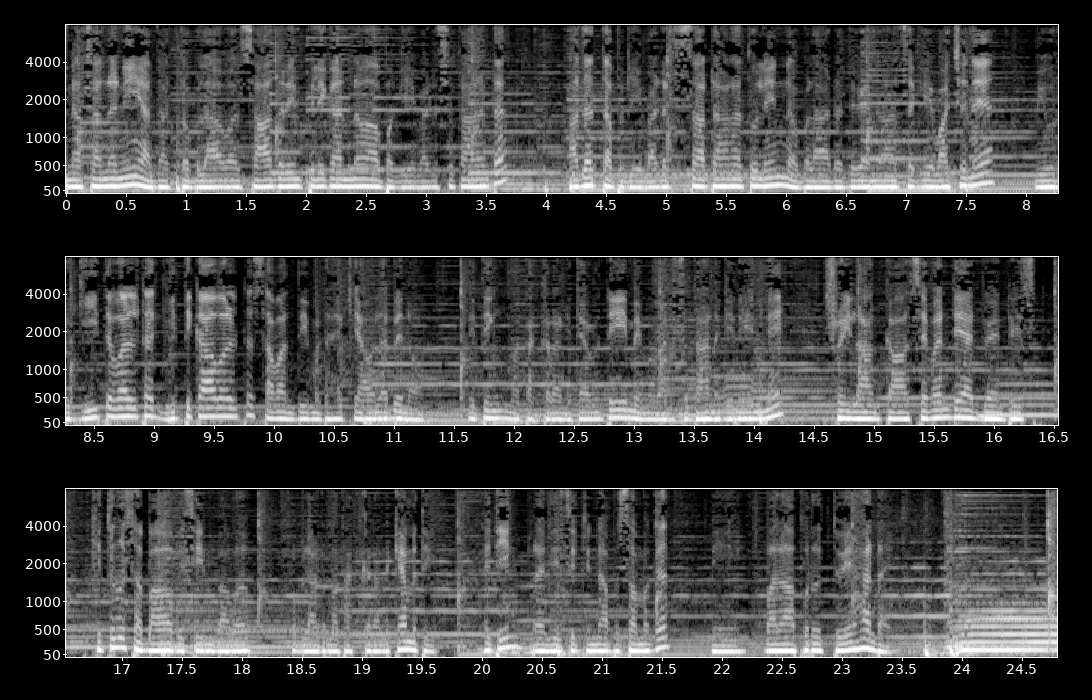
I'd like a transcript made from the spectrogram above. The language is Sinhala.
ඉතින් අසන්නනී අදත් ඔබලාව සාදරෙන් පිළිගන්නවා අපගේ වැඩසටානට අදත් අපගේ වැඩසටහන තුළින් ඔබලාඩ දෙවන්වහන්සගේ වචනය මියවරු ගීතවලට ගීතිකාවලට සවන්දීමට හැකියාව ලැබෙනවා. ඉතිං මතක් කරන්න කැමති මෙම වැඩසටානගෙනෙන්නේ ශ්‍රී ලංකා 7ඩ ඇඩවෙන්ටිස් කිතුුණු සභාව විසින් බව ඔබලාඩ මතක් කරන්න කැමති. ඉතින් රැදි සිටින්න අප සමඟ මේ බලාපොරොත්තුවය හඬයි.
